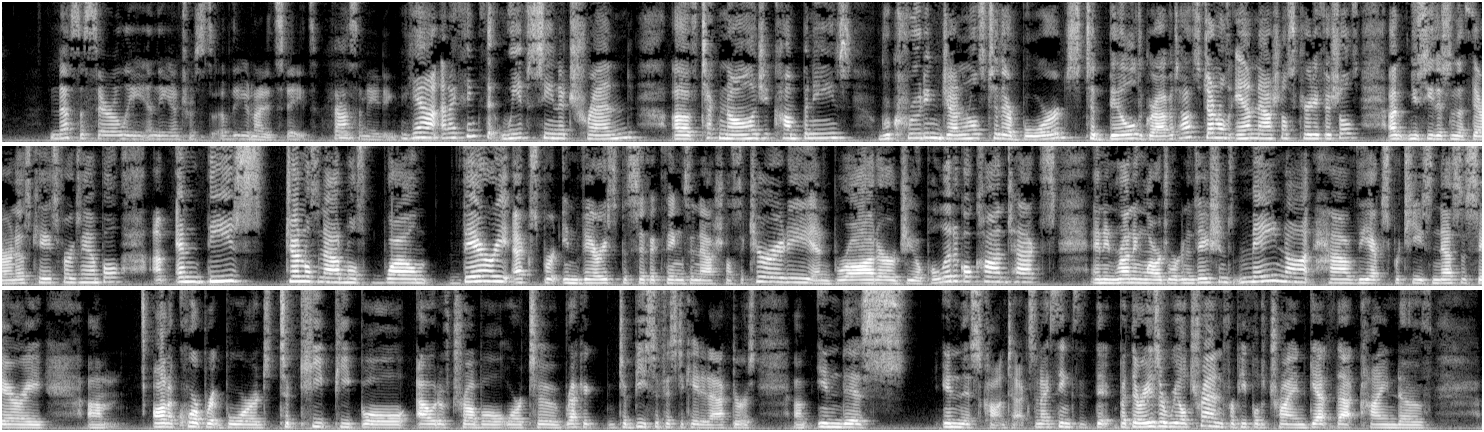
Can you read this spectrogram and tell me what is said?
necessarily in the interests of the United States. Fascinating. Yeah, and I think that we've seen a trend of technology companies recruiting generals to their boards to build gravitas, generals and national security officials. Um, you see this in the Theranos case, for example. Um, and these generals and admirals, while very expert in very specific things in national security and broader geopolitical contexts and in running large organizations, may not have the expertise necessary um, on a corporate board to keep people out of trouble or to rec- to be sophisticated actors um, in this in this context. And I think that, but there is a real trend for people to try and get that kind of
